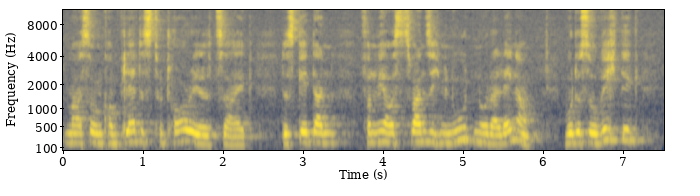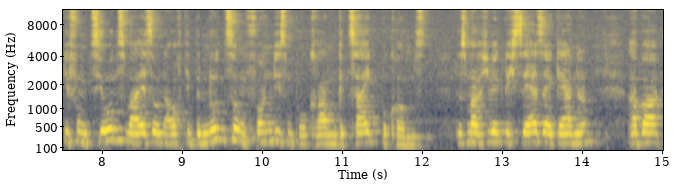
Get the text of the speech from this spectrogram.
mal so ein komplettes Tutorial zeige. Das geht dann von mir aus 20 Minuten oder länger, wo du so richtig die Funktionsweise und auch die Benutzung von diesem Programm gezeigt bekommst. Das mache ich wirklich sehr, sehr gerne. Aber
